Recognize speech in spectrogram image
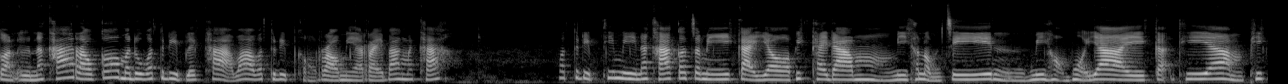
ก่อนอื่นนะคะ เราก็มาดูวัตถุดิบเลยค่ะ ว่าวัตถุดิบของเรามีอะไรบ้างนะคะ วัตถุดิบที่มีนะคะก็จะมีไก่ยอพริกไทยดำมีขนมจีน มีหอมหัวใหญ่กระเทียมพริก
